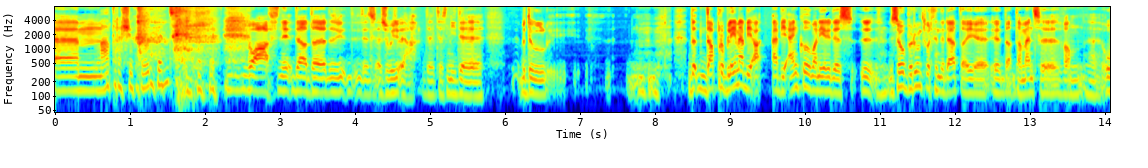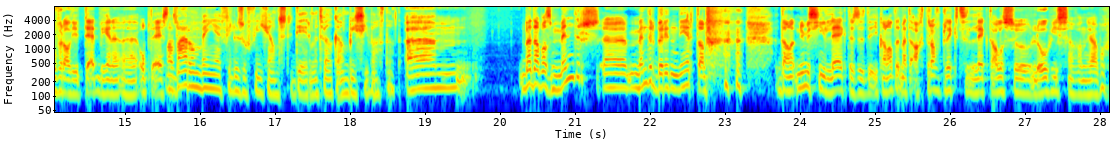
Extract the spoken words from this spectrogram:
Um, Later als je groot bent? wow, nee, dat, dat, dat, sowieso, ja, dat is niet de... Ik bedoel... Dat, dat, probleem heb je, heb je enkel wanneer je dus uh, zo beroemd wordt inderdaad dat, je, dat, dat mensen van uh, overal je tijd beginnen uh, op te eisen. Maar waarom ben jij filosofie gaan studeren? Met welke ambitie was dat? Um, Maar dat was minder, uh, minder beredeneerd dan, dan het nu misschien lijkt. Dus je kan altijd met de achterafblik, lijkt alles zo logisch. En van, ja, wat,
